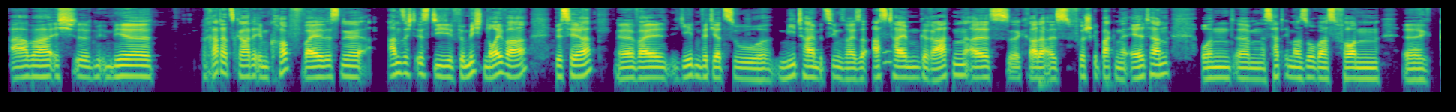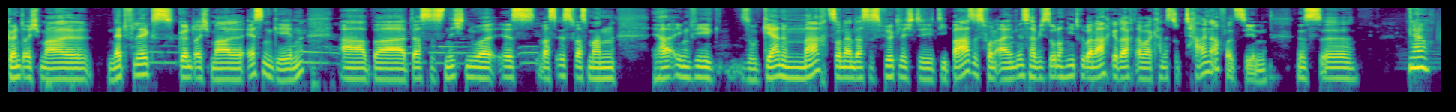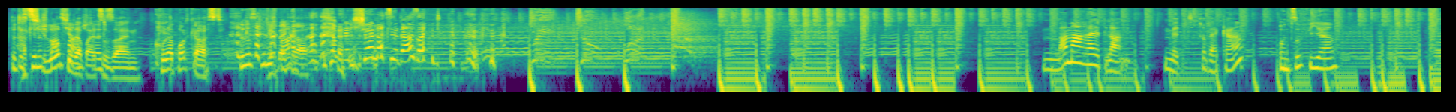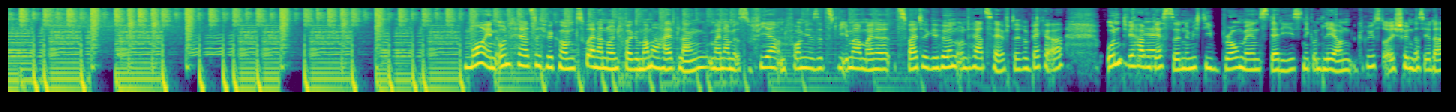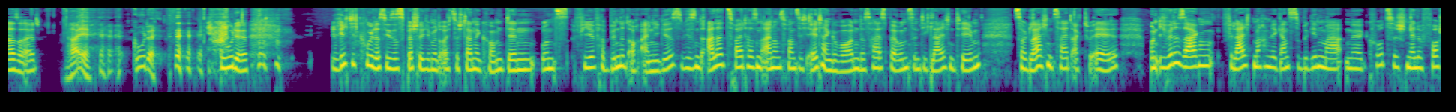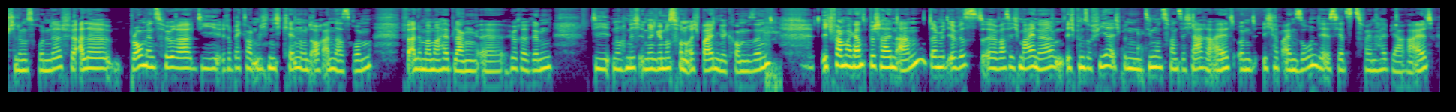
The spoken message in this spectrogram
aber ich äh, mir rattert's gerade im Kopf, weil es eine Ansicht ist, die für mich neu war bisher, äh, weil jedem wird ja zu Me-Time beziehungsweise Us-Time geraten, als äh, gerade als frisch gebackene Eltern. Und ähm, es hat immer sowas von äh, gönnt euch mal Netflix, gönnt euch mal essen gehen, aber dass es nicht nur ist, was ist, was man ja irgendwie so gerne macht, sondern dass es wirklich die, die Basis von allem ist, habe ich so noch nie drüber nachgedacht, aber kann es total nachvollziehen. Das, äh, ja, das hat sich gelohnt, hier dabei zu sein. Cooler Podcast. Das ist keine Rebecca. Ich hab ganz schön, dass ihr da seid. Mama halblang mit Rebecca und Sophia. Moin und herzlich willkommen zu einer neuen Folge Mama Halblang. Mein Name ist Sophia und vor mir sitzt wie immer meine zweite Gehirn- und Herzhälfte, Rebecca. Und wir haben yeah. Gäste, nämlich die Bromance Daddies, Nick und Leon. Grüßt euch, schön, dass ihr da seid. Hi, Gude. Gude. Richtig cool, dass dieses Special hier mit euch zustande kommt, denn uns vier verbindet auch einiges. Wir sind alle 2021 Eltern geworden, das heißt, bei uns sind die gleichen Themen zur gleichen Zeit aktuell. Und ich würde sagen, vielleicht machen wir ganz zu Beginn mal eine kurze, schnelle Vorstellungsrunde für alle Bromance-Hörer, die Rebecca und mich nicht kennen und auch andersrum, für alle Mama Halblang-Hörerinnen. Äh, die noch nicht in den Genuss von euch beiden gekommen sind. Ich fange mal ganz bescheiden an, damit ihr wisst, äh, was ich meine. Ich bin Sophia, ich bin 27 Jahre alt und ich habe einen Sohn, der ist jetzt zweieinhalb Jahre alt.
